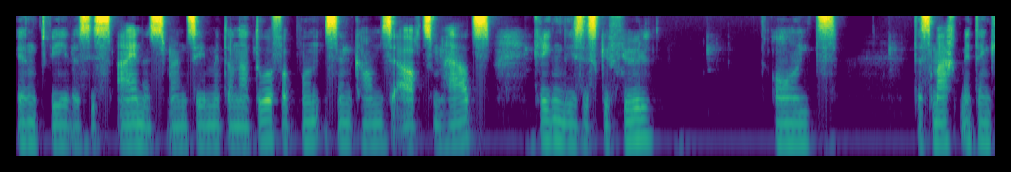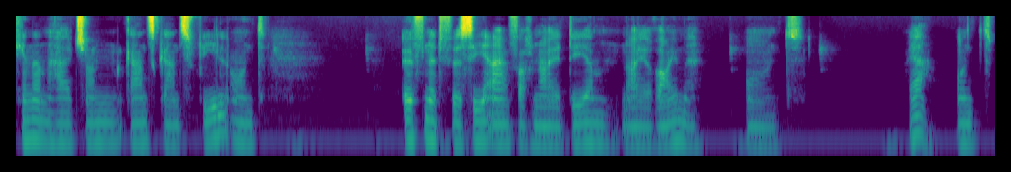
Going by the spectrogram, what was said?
irgendwie, das ist eines. Wenn sie mit der Natur verbunden sind, kommen sie auch zum Herz, kriegen dieses Gefühl und das macht mit den Kindern halt schon ganz, ganz viel und öffnet für sie einfach neue Türen, neue Räume und ja, und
